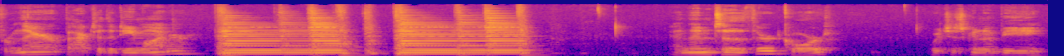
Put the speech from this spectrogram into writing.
From there back to the D minor. And then to the third chord, which is going to be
